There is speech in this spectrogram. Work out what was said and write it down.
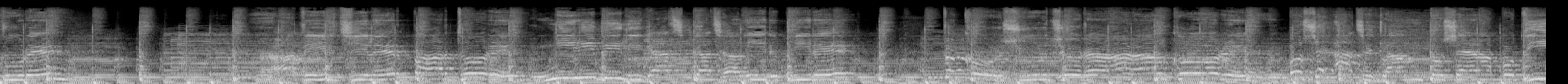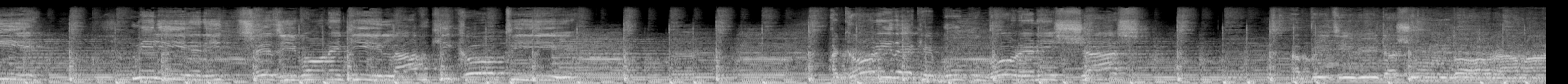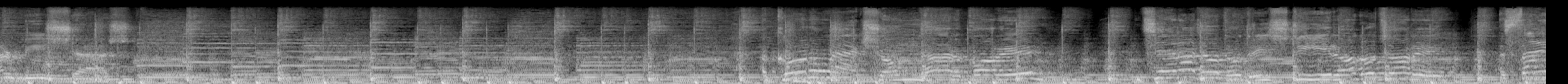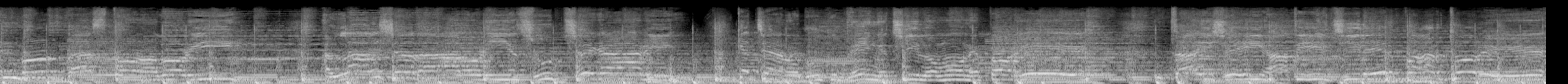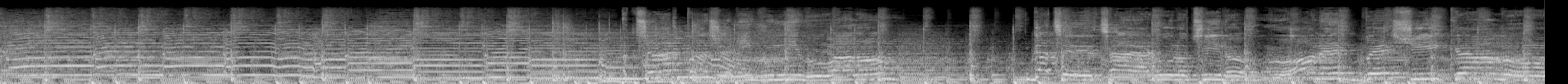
পুকুরে। হাতির চিলের পার ধরে নিরিবিলি গাছ গাছালির ভিড়ে তখন সূর্যরা আড়াল করে বসে আছে ক্লান্ত সুন্দর আমার বিশ্বাস। কোনো এক সন্ধ্যার পরে চেনা যত দৃষ্টির অগোচরে সাইনবোর্ড ব্যস্ত নগরী, লাল সাদা আলো নিয়ে ছুটছে গাড়ি, কে যেন বুক ভেঙেছিল মনে পড়ে। সেই হাতির ঝিলের পার ধরে। চারপাশে নিভু নিভু আলো, গাছের ছায়াগুলো ছিল অনেক বেশি কালো।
